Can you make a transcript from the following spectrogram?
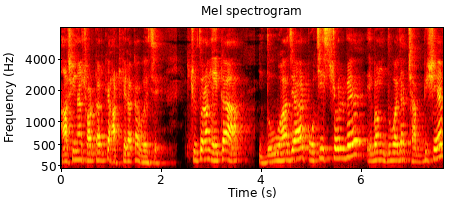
হাসিনা সরকারকে আটকে রাখা হয়েছে। সুতরাং এটা দু হাজার পঁচিশ চলবে এবং দু হাজার ছাব্বিশের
